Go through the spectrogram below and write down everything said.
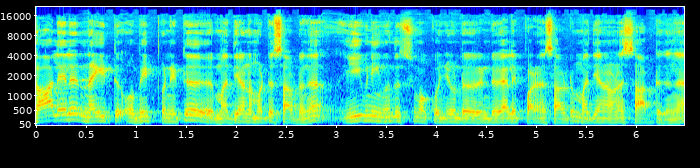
காலையில் நைட்டு மீட் பண்ணிவிட்டு மத்தியானம் மட்டும் சாப்பிடுங்க. ஈவினிங் வந்து சும்மா கொஞ்சோண்டு ரெண்டு வேலை பழம் சாப்பிட்டு மத்தியானம் வேணால் சாப்பிட்டுக்குங்க.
